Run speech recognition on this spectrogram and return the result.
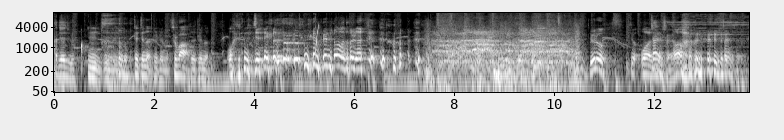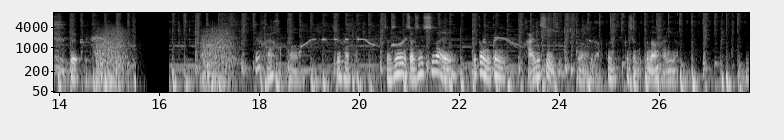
大结局嗯嗯嗯，这真的，这真的是吧？对，真的。我你这那个面对那么多人，有种就哇战神啊，战神。对。其实还好啊，其实还好。小新小新戏外会更更孩子气一些，是吧？是的更更小更男孩一点。嗯，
